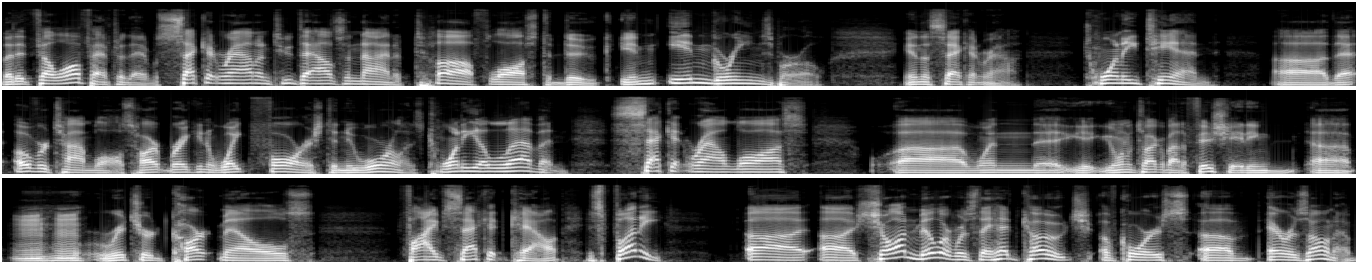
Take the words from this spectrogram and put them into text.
But it fell off after that. It was second round in 2009, a tough loss to Duke in, in Greensboro in the second round. 2010, uh, that overtime loss, heartbreaking to Wake Forest in New Orleans. 2011, second round loss uh, when the, you, you, want to talk about officiating, uh, mm-hmm. Richard Cartmell's five second count. It's funny. Uh, uh, Sean Miller was the head coach, of course, of Arizona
